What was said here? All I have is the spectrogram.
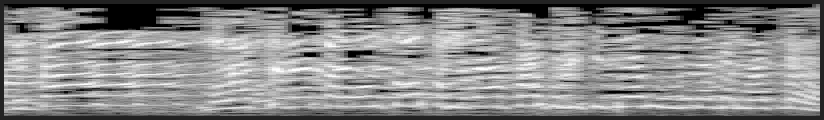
kita melaksanakan untuk penerapan pendisiplinan menggunakan masker.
